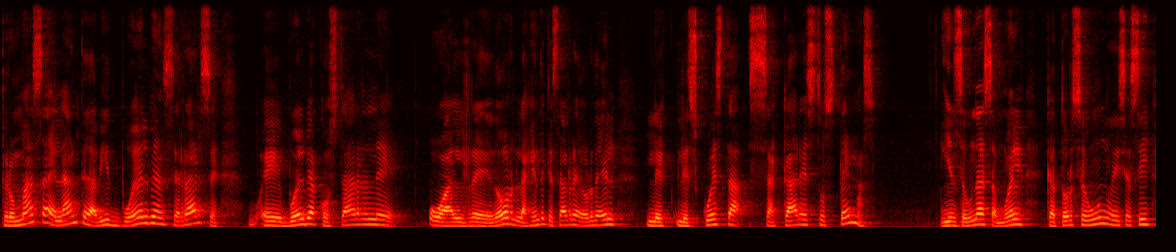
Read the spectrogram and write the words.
Pero más adelante David vuelve a encerrarse, eh, vuelve a acostarle o alrededor, la gente que está alrededor de él, le, les cuesta sacar estos temas. Y en 2 Samuel 14.1 dice así,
